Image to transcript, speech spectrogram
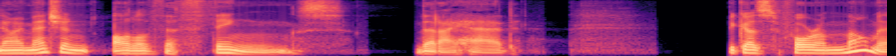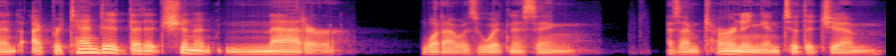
Now, I mention all of the things that I had because for a moment I pretended that it shouldn't matter what I was witnessing as I'm turning into the gym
